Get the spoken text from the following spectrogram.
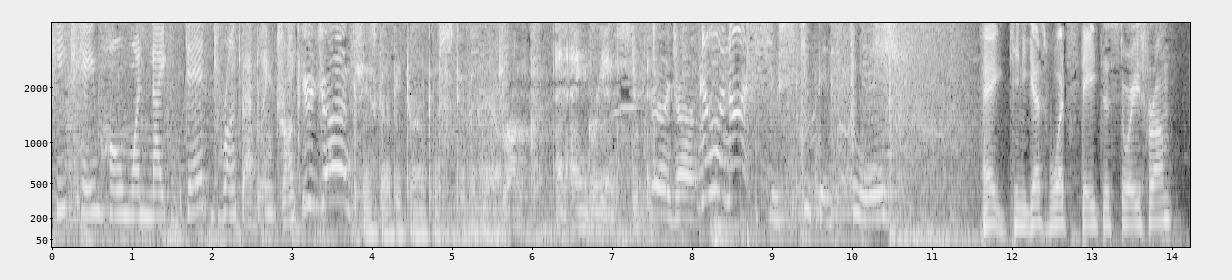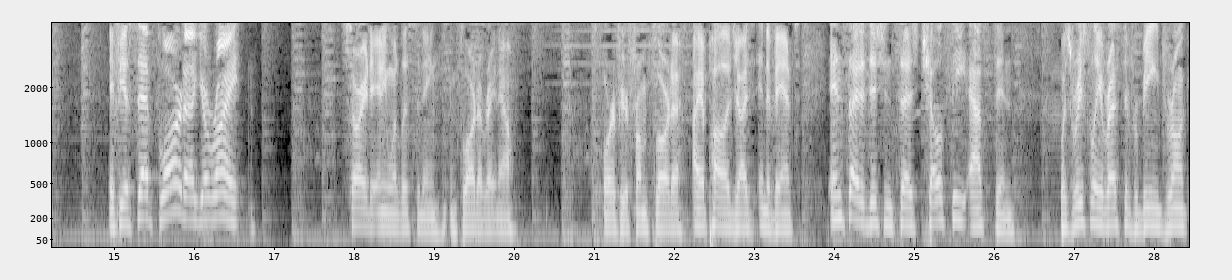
He came home one night dead drunk. Babbling drunk. You're drunk. She's gonna be drunk and stupid now. Drunk and angry and stupid. Really drunk. No, I'm not. You stupid fool. Hey, can you guess what state this story's from? If you said Florida, you're right. Sorry to anyone listening in Florida right now. Or if you're from Florida, I apologize in advance. Inside Edition says Chelsea Alston was recently arrested for being drunk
